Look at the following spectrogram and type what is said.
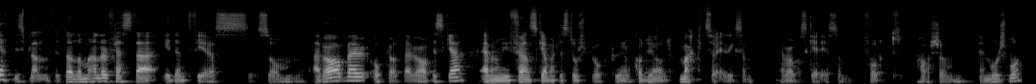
etniskt blandat utan de allra flesta identifieras som araber och pratar arabiska. Även om ju franska har varit ett stort språk på grund av kolonial makt så är det liksom arabiska är det som folk har som modersmål.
